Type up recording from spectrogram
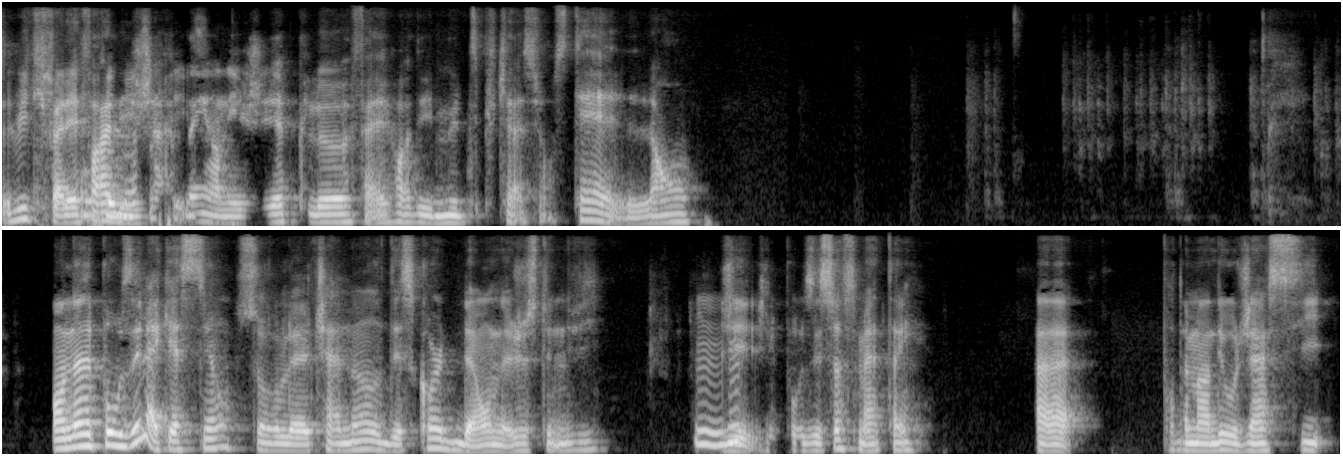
Celui qu'il fallait faire des jardins en Égypte, là, il fallait faire des multiplications. C'était long. On a posé la question sur le channel Discord de On a juste une vie. Mm-hmm. J'ai posé ça ce matin euh, pour demander aux gens si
